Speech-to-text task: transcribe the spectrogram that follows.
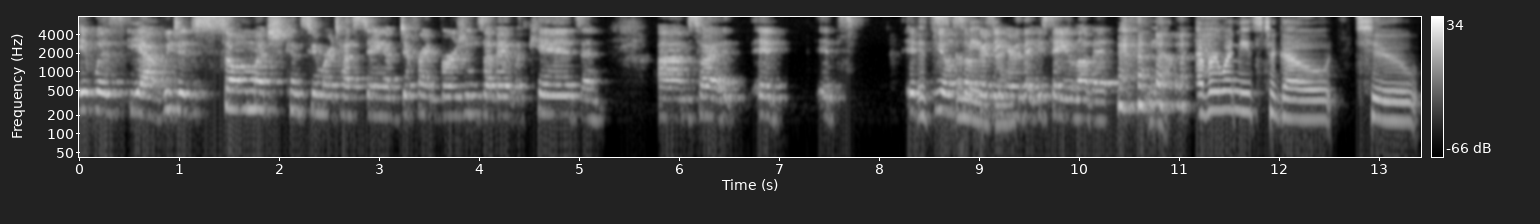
it was yeah we did so much consumer testing of different versions of it with kids and um, so I, it it's it It's feels so good to hear that you say you love it yeah. Everyone needs to go to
